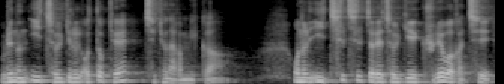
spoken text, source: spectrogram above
우리는 이 절기를 어떻게 지켜나갑니까? 오늘 이 77절의 절기의 규례와 같이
